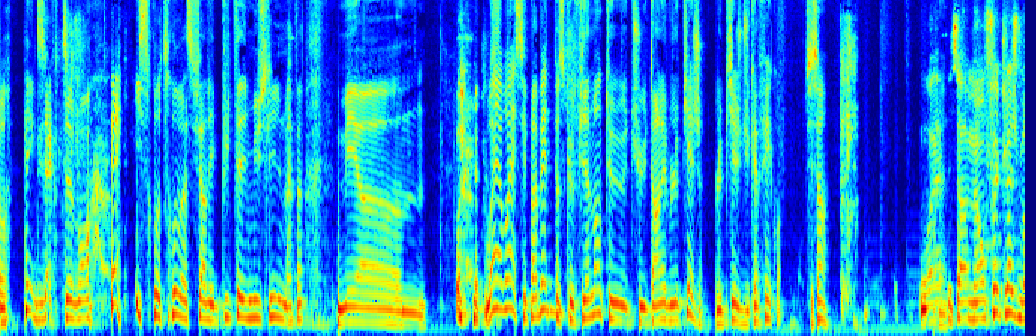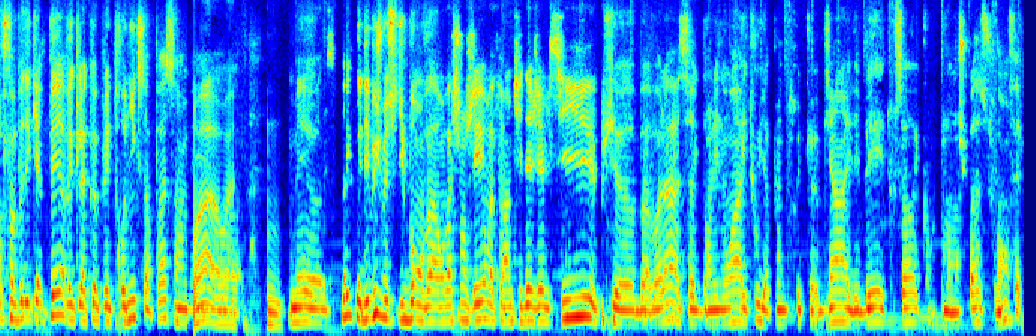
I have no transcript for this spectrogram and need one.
Ouais, exactement. Il se retrouve à se faire des putains de muesli le matin. Mais euh... ouais, ouais, c'est pas bête parce que finalement, tu tu t'enlèves le piège, le piège du café, quoi. C'est ça. Ouais, Ouais. c'est ça. Mais en fait, là, je me refais un peu des cafés avec la clope électronique, ça passe. Hein, mais, Ouais, euh, ouais. Hmm. Mais euh, c'est vrai qu'au début, je me suis dit bon, on va, on va changer, on va faire un petit déj healthy. Et puis, euh, bah voilà, c'est vrai que dans les noix et tout, il y a plein de trucs bien et les baies et tout ça, et qu'on n'en mange pas souvent en fait.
